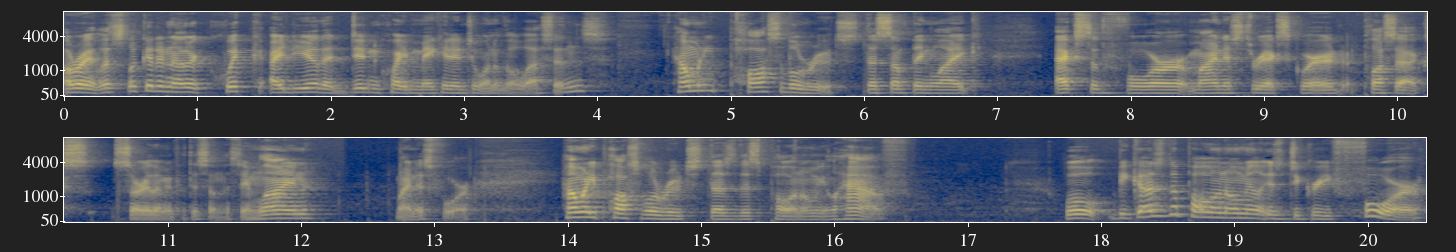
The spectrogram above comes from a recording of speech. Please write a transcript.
All right, let's look at another quick idea that didn't quite make it into one of the lessons. How many possible roots does something like x to the 4 minus 3x squared plus x, sorry, let me put this on the same line, minus 4. How many possible roots does this polynomial have? Well, because the polynomial is degree 4,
